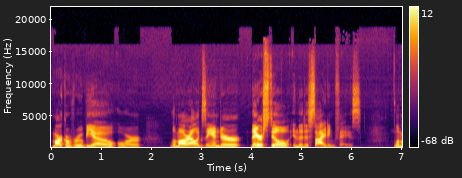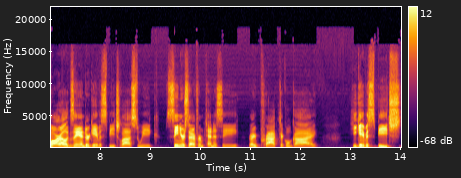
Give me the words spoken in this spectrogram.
Marco Rubio or Lamar Alexander, they're still in the deciding phase. Lamar Alexander gave a speech last week, senior senator from Tennessee, very practical guy. He gave a speech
